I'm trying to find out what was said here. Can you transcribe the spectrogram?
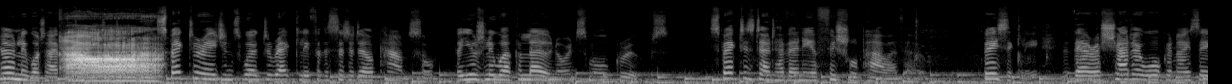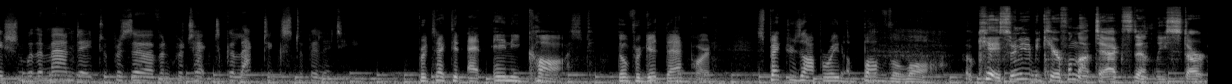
Only what I've heard. Ah! Spectre agents work directly for the Citadel Council. They usually work alone or in small groups. Spectres don't have any official power, though. Basically, they're a shadow organization with a mandate to preserve and protect galactic stability. Protect it at any cost. Don't forget that part. Spectres operate above the law. Okay, so I need to be careful not to accidentally start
